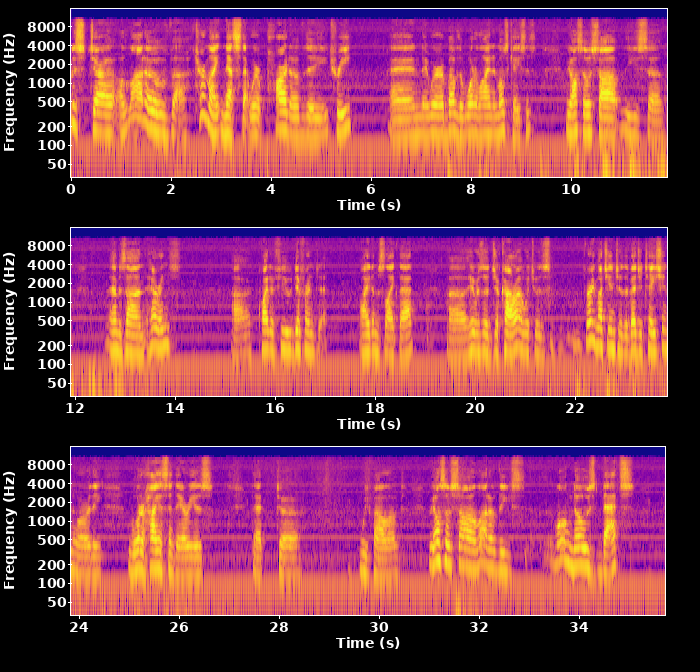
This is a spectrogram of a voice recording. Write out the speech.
noticed uh, a lot of uh, termite nests that were part of the tree, and they were above the water line in most cases. We also saw these uh, Amazon herons, uh, quite a few different items like that. Uh, here was a jacara, which was very much into the vegetation or the water hyacinth areas that uh, we followed. We also saw a lot of these long-nosed bats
